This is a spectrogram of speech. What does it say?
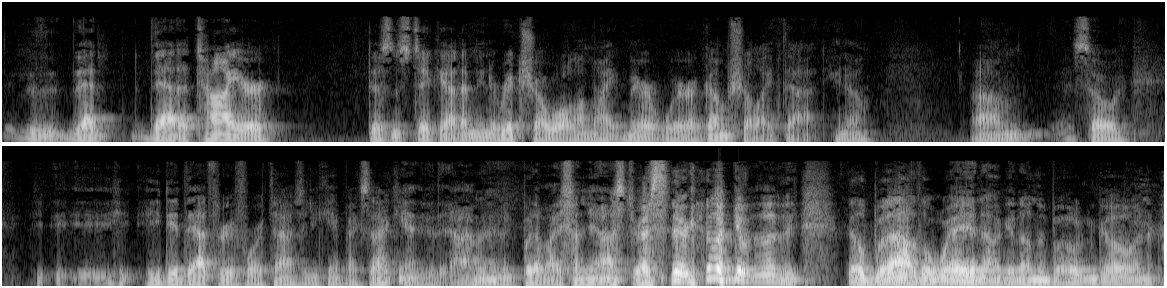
that that attire doesn't stick out. I mean, a rickshaw walla might wear a gamcha like that. You know, um, so. He, he, did that three or four times, and he came back and said, "I can't do that. I'm going to put on my sannyas dress. They're going to they'll put out of the way, and I'll get on the boat and go." And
